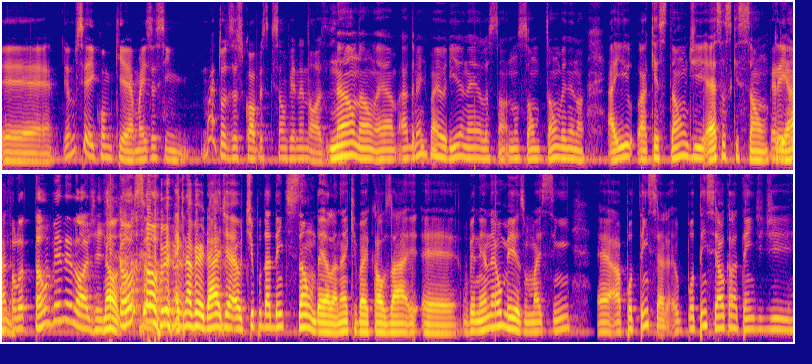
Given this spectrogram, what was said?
é, eu não sei como que é, mas assim, não é todas as cobras que são venenosas. Não, não, é a, grande maioria, né, elas são- não são tão venenosas. Aí a questão de essas que são Peraí, ele criadas, falou tão venenosa, gente. Não. Não são venenosas. é que na verdade é o tipo da dentição dela, né, que vai causar é, o veneno é o mesmo, mas sim é, a potencial, o potencial que ela tem de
